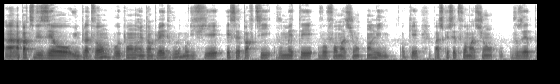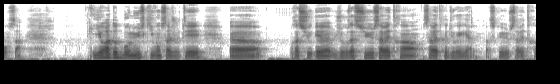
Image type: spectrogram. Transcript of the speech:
euh, à partir de zéro une plateforme, vous pouvez prendre un template, vous le modifiez et c'est parti, vous mettez vos formations en ligne. ok? Parce que cette formation vous aide pour ça. Il y aura d'autres bonus qui vont s'ajouter. Je vous assure, ça va être, ça va être du régal. Parce que ça va être,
